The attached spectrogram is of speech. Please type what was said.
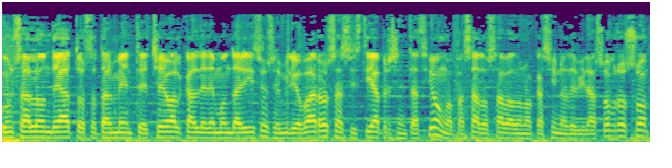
Un salón de atos totalmente cheo, alcalde de Mondarizos, Emilio Barros, asistía á presentación o pasado sábado no casino de Vilasobroso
